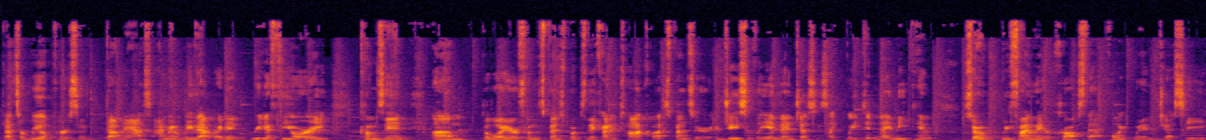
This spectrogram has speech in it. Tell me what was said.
That's a real person, dumbass. I'm going to leave that right in. Rita Fiore comes in, um, the lawyer from the Spencer books, and they kind of talk about Spencer adjacently. And then Jesse's like, wait, didn't I meet him? So we finally are across that point when Jesse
